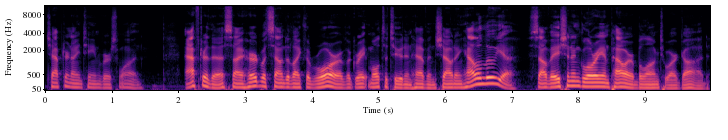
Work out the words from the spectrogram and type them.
Chapter 19, verse 1. After this, I heard what sounded like the roar of a great multitude in heaven, shouting, Hallelujah! Salvation and glory and power belong to our God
